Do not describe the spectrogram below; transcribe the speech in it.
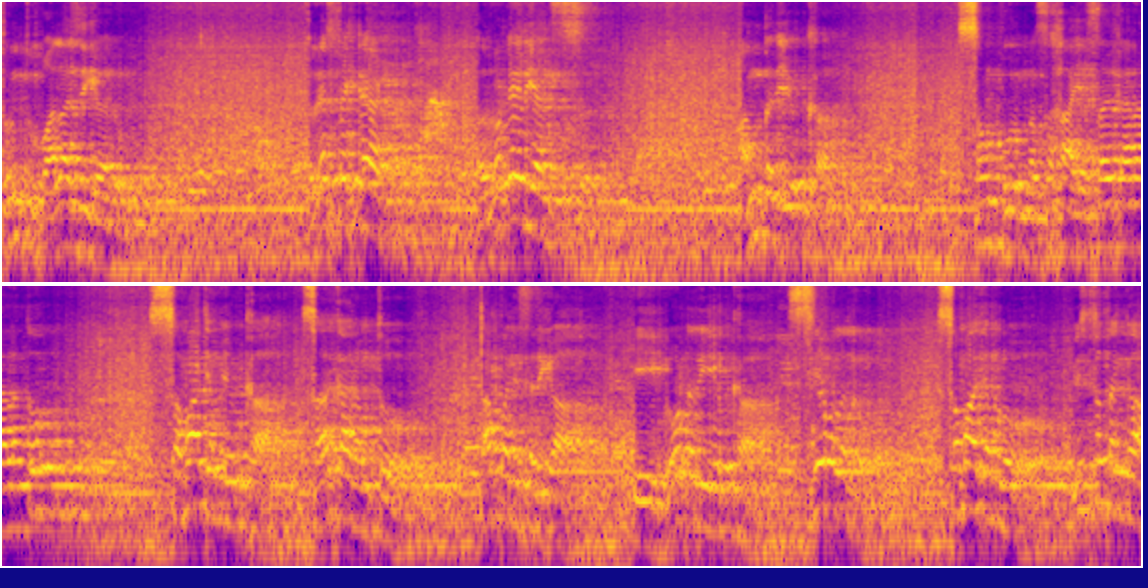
దొంతు బాలాజీ గారు రెస్పెక్టెడ్ రొటేరియన్స్ అందరి యొక్క సంపూర్ణ సహాయ సహకారాలతో సమాజం యొక్క సహకారంతో ఈ రోటరీ యొక్క సేవలను సమాజంలో విస్తృతంగా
